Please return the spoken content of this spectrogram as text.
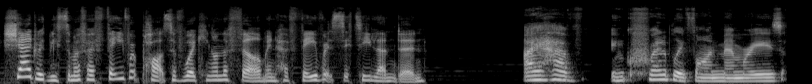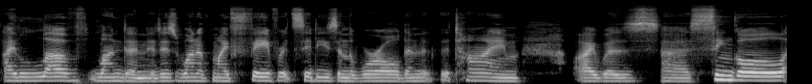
shared with me some of her favourite parts of working on the film in her favourite city, London. I have incredibly fond memories. I love London. It is one of my favorite cities in the world. And at the time, I was uh, single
